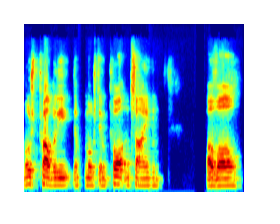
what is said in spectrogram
most probably the most important time of all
